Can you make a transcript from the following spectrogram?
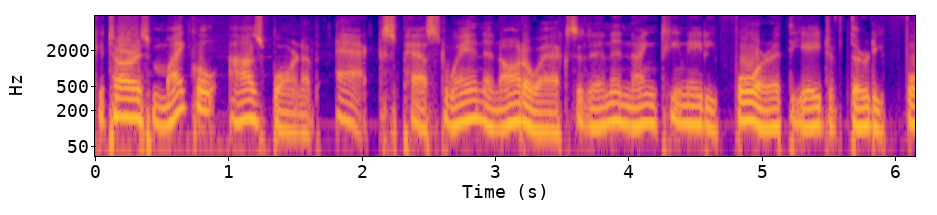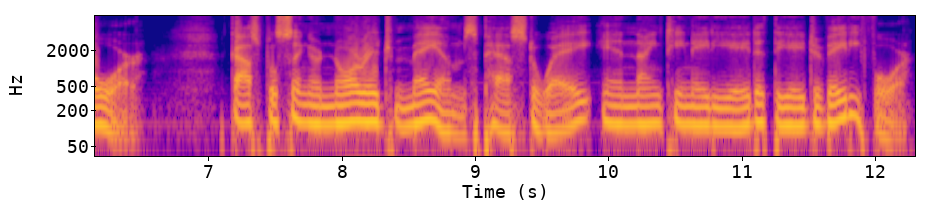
Guitarist Michael Osborne of Axe passed away in an auto accident in 1984 at the age of 34. Gospel singer Norridge Mayhams passed away in 1988 at the age of 84.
